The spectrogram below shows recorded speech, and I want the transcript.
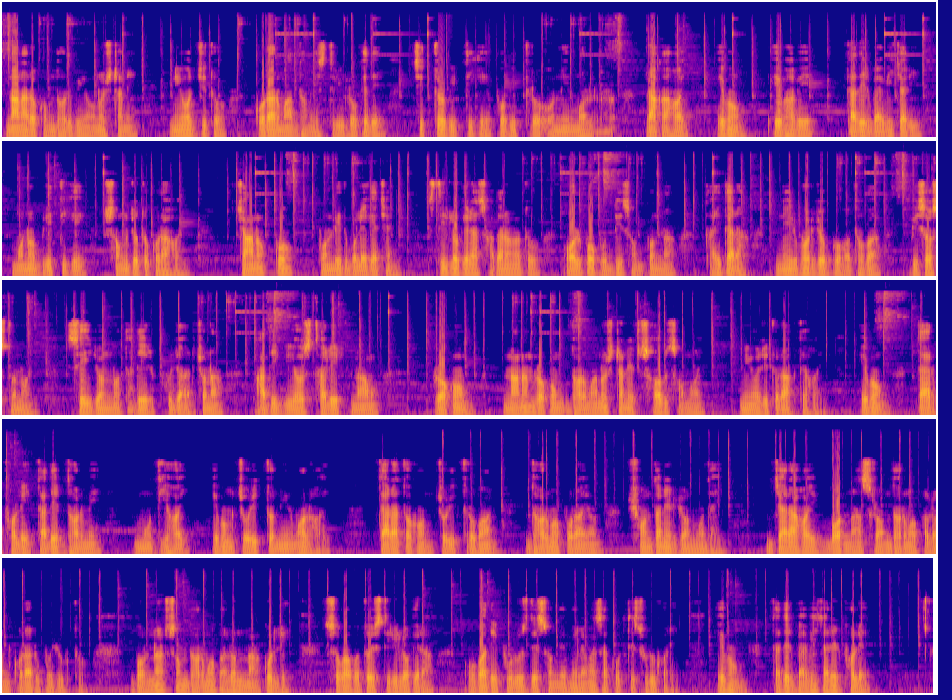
নানা রকম ধর্মীয় অনুষ্ঠানে নিয়োজিত করার মাধ্যমে স্ত্রী লোকেদের চিত্রবৃত্তিকে পবিত্র ও নির্মল রাখা হয় এবং এভাবে তাদের ব্যভিচারী মনোবৃত্তিকে সংযত করা হয়। চাণক্য পণ্ডিত বলে গেছেন, স্ত্রীলোকেরা সাধারণত অল্প বুদ্ধি সম্পন্না, তাই তারা নির্ভরযোগ্য অথবা বিশ্বস্ত নয়। সেই জন্য তাদের পূজা অর্চনা আদি গৃহস্থালির নাম রকম। নানান রকম ধর্মানুষ্ঠানের সব সময় নিয়োজিত রাখতে হয় এবং তার ফলে তাদের ধর্মে মতি হয় এবং চরিত্র নির্মল হয়। তারা তখন চরিত্রবান, ধর্মপরায়ণ সন্তানের জন্ম দেয়, যারা হয় বর্ণাশ্রম ধর্ম পালন করার উপযুক্ত। বর্ণাশ্রম ধর্ম পালন না করলে স্বভাবত স্ত্রী লোকেরা ওবাদে পুরুষদের সঙ্গে মেলামেশা করতে শুরু করে এবং তাদের ব্যভিচারের ফলে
